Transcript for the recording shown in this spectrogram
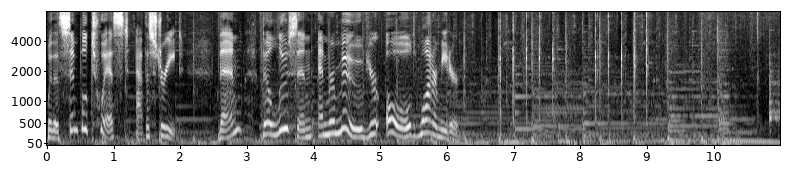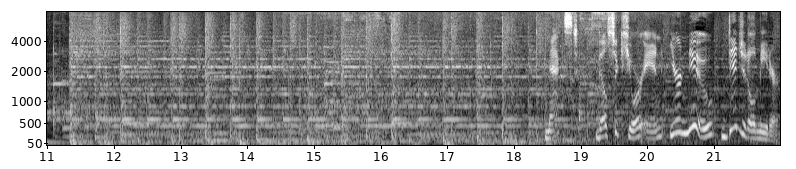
with a simple twist at the street. Then, they'll loosen and remove your old water meter. Next, they'll secure in your new digital meter.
